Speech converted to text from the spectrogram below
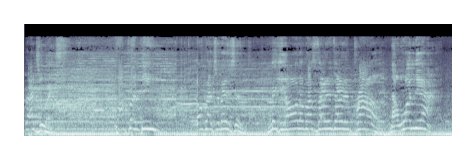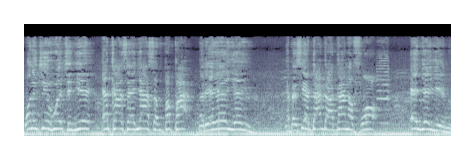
graduates. Papa B, congratulations. Making all of us very, very proud. Now, one year, one year, one year, and can say, yes, and Papa, na de ye ye. Ya besi ya dada Enye ye no.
